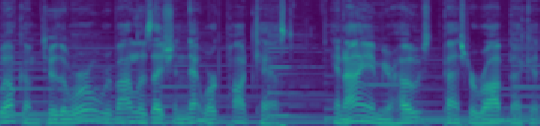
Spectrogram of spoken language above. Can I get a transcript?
Welcome to the Rural Revitalization Network podcast, and I am your host, Pastor Rob Beckett.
